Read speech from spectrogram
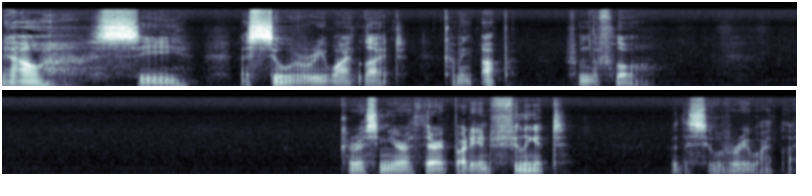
Now see a silvery white light coming up from the floor. Caressing your etheric body and filling it with the silvery white light.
